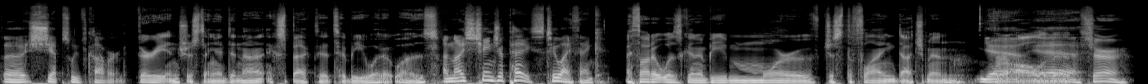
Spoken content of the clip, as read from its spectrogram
the ships we've covered. Very interesting. I did not expect it to be what it was. A nice change of pace too, I think. I thought it was going to be more of just the Flying Dutchman for all of it. sure.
